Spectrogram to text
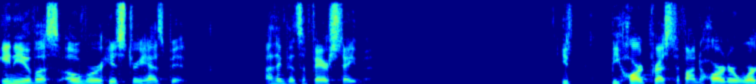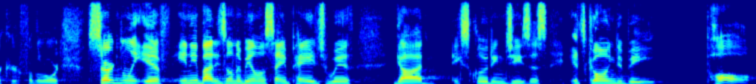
any of us over history has been. I think that's a fair statement. Be hard pressed to find a harder worker for the Lord. Certainly, if anybody's going to be on the same page with God, excluding Jesus, it's going to be Paul,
